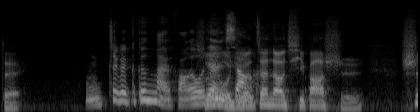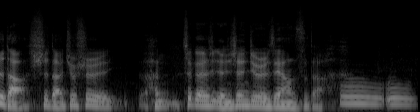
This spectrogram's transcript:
对，嗯，这个跟买房有点像。所以我觉得占到七八十，是的，是的，就是很这个人生就是这样子的。嗯嗯。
